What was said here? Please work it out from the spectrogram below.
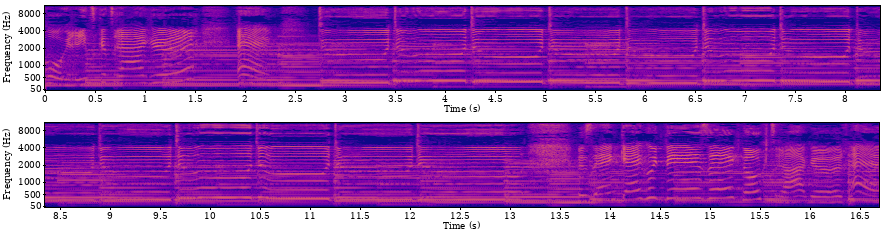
hoger, ietsje trager. Nog trager. En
